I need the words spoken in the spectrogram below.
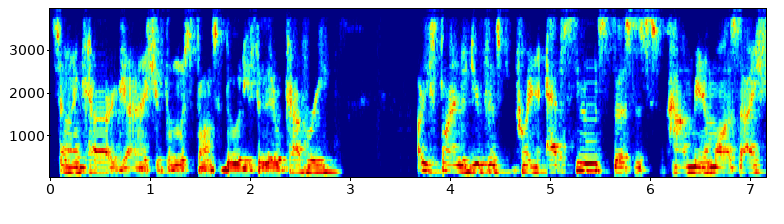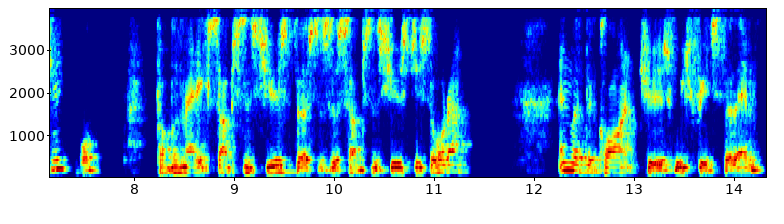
So encourage ownership and responsibility for their recovery. I'll explain the difference between abstinence versus harm minimisation or problematic substance use versus a substance use disorder and let the client choose which fits for them.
